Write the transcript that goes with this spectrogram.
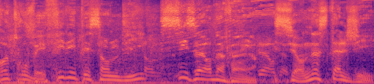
Retrouvez Philippe et Sandy, 6h-9h sur Nostalgie.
